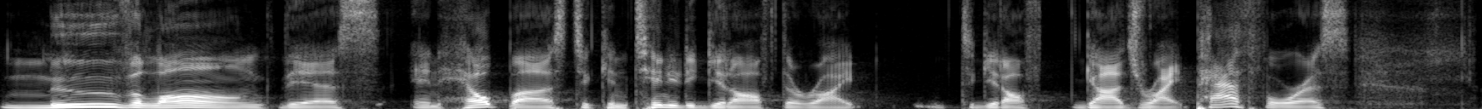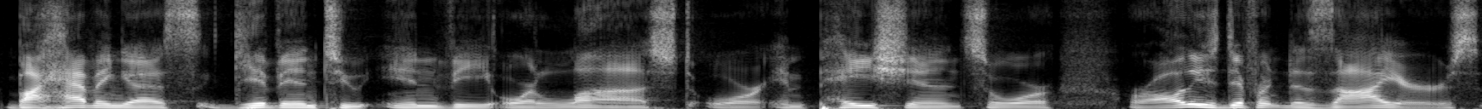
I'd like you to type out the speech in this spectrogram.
move along this and help us to continue to get off the right to get off God's right path for us by having us give in to envy or lust or impatience or or all these different desires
